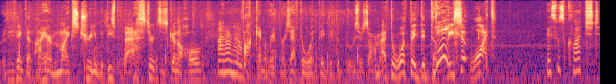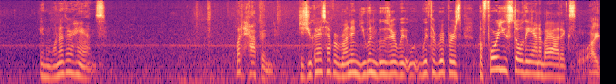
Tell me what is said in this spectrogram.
Really think that Iron Mike's treaty with these bastards is gonna hold? I don't know. Fucking rippers after what they did to Boozer's arm, after what they did to Dick! Lisa. What? This was clutched in one of their hands. What happened? Did you guys have a run-in, you and Boozer, with, with the Rippers before you stole the antibiotics? Well, I.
